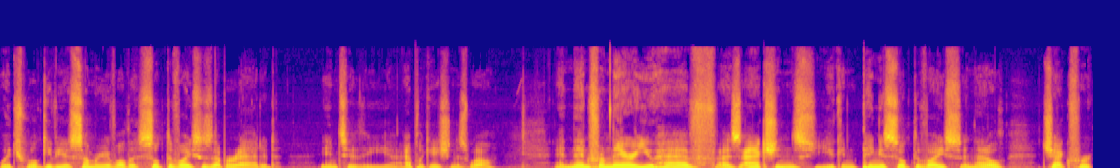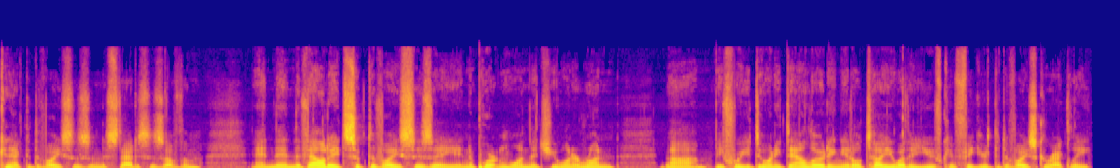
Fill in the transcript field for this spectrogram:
which will give you a summary of all the Sylk devices that were added into the uh, application as well. And then from there, you have as actions, you can ping a Sylk device and that'll check for connected devices and the statuses of them. And then the validate Sylk device is a, an important one that you want to run uh, before you do any downloading. It'll tell you whether you've configured the device correctly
